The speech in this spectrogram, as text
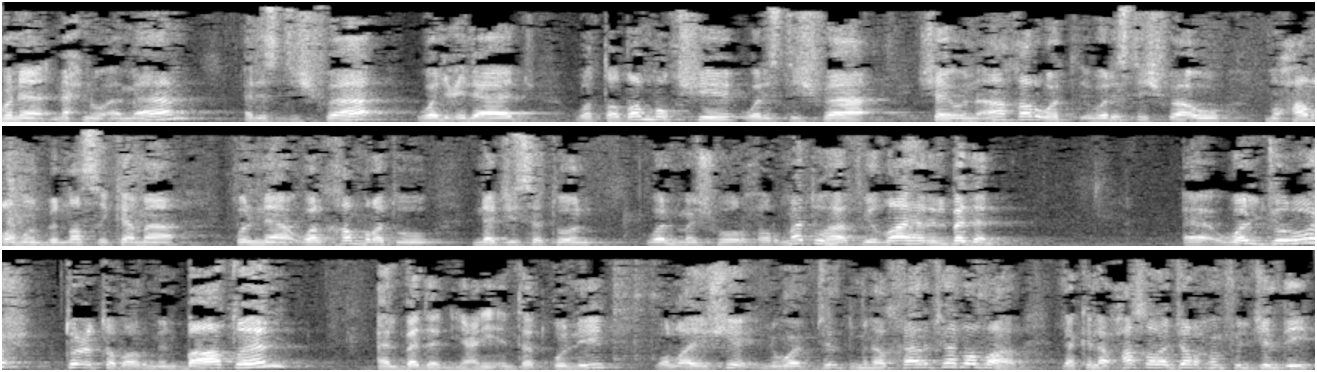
هنا نحن أمام الاستشفاء والعلاج. والتضمخ شيء والاستشفاء شيء آخر والاستشفاء محرم بالنص كما قلنا. والخمرة نجسة والمشهور حرمتها في ظاهر البدن. آه، والجروح تعتبر من باطن البدن. يعني أنت تقول لي والله شيء اللي هو الجلد من الخارج هذا ظاهر. لكن لو حصل جرح في الجلد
